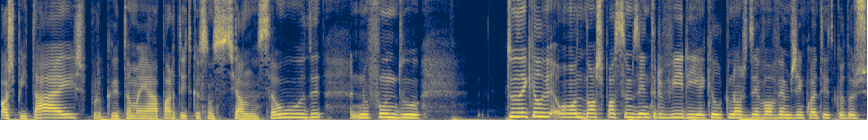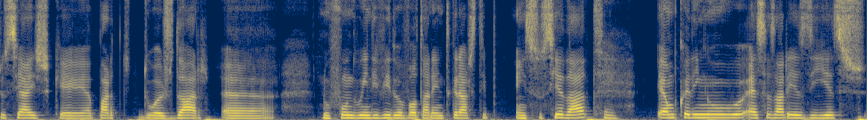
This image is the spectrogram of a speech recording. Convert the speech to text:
hospitais, porque também há a parte da educação social na saúde. No fundo, tudo aquilo onde nós possamos intervir e aquilo que nós desenvolvemos enquanto educadores sociais, que é a parte do ajudar, uh, no fundo, o indivíduo a voltar a integrar-se tipo, em sociedade, Sim. é um bocadinho essas áreas e esses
